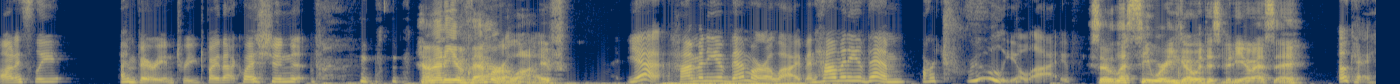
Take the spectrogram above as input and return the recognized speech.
honestly, I'm very intrigued by that question. How many of them are alive? yeah. How many of them are alive, and how many of them are truly alive? So let's see where you go with this video essay. Okay.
